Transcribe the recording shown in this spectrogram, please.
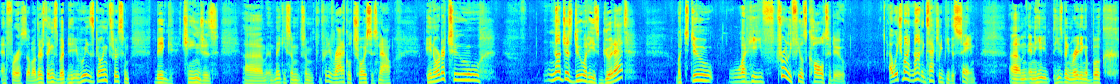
and for some other things, but who is going through some big changes um, and making some some pretty radical choices now, in order to not just do what he's good at, but to do what he truly feels called to do, uh, which might not exactly be the same. Um, and he he's been reading a book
